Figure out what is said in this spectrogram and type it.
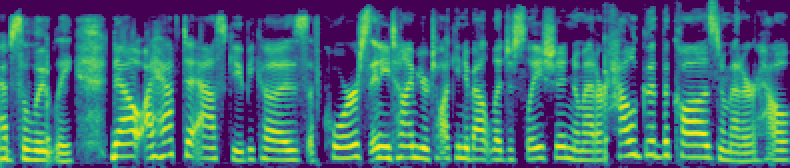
Absolutely. Now, I have to ask you because, of course, anytime you're talking about legislation, no matter how good the cause, no matter how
